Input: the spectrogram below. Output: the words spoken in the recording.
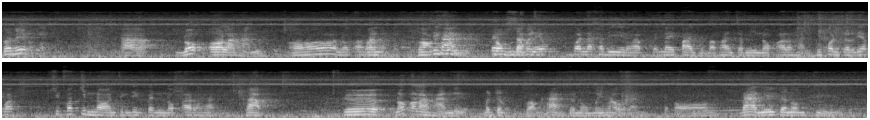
ตัวนี้อ่านกอรหันต์ อ๋อนกอรหันต์มันสองข้างจริงๆเป็นนมจะสัตเป็นว์ในวรรณคดีนะครับในป่าหิมพานต์จะมีนกอรหันต์ทุกคนจะเรียกว่าคิดว่ากินนอนจริง ๆ เป็นนกอรหันต์ครับ คือนกอรหันต์เนี่ยมันจะสองข้างจะนมไม่เท่ากัน อ๋อด้านนี้จะนมสี่อ๋อ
